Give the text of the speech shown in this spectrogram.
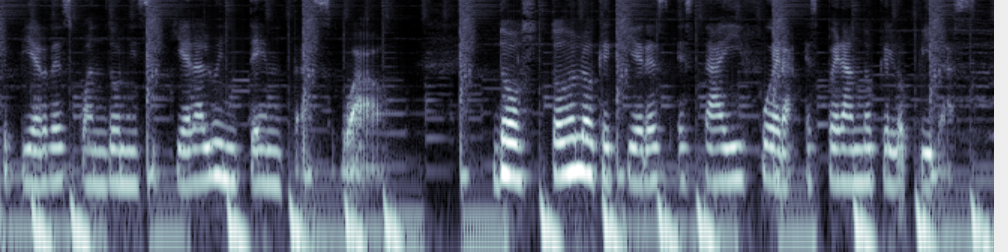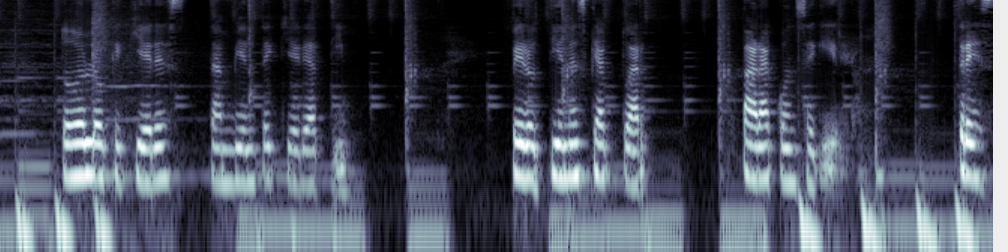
que pierdes cuando ni siquiera lo intentas. ¡Wow! 2. Todo lo que quieres está ahí fuera, esperando que lo pidas. Todo lo que quieres también te quiere a ti, pero tienes que actuar para conseguirlo. 3.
